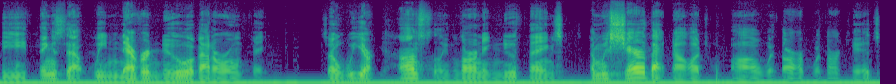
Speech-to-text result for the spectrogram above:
the things that we never knew about our own faith. So we are constantly learning new things, and we share that knowledge uh, with our with our kids,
